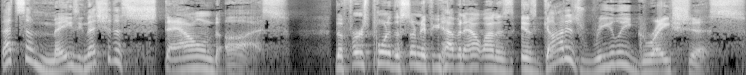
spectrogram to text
That's amazing. That should astound us. The first point of the sermon, if you have an outline, is, is God is really gracious.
